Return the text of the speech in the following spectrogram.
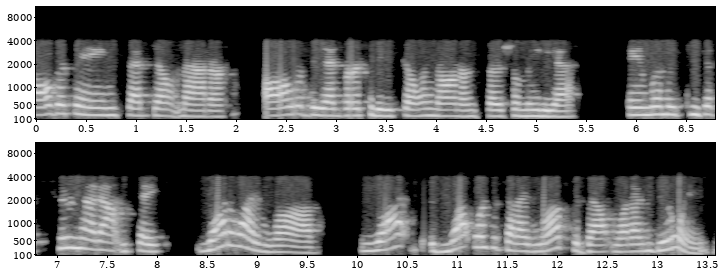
all the things that don't matter, all of the adversities going on on social media. And when we can just tune that out and say, what do I love? What what was it that I loved about what I'm doing?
